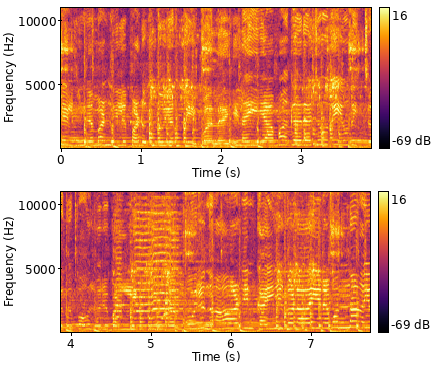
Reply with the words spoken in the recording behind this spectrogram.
തെളിഞ്ഞ മണ്ണിൽ പടുത്തുയർത്തി മലയിലയ്യ മകര ജ്യോതി ഉദിച്ചതുപോലൊരു പള്ളിക്കൂടം. ഒരു നാടിൻ കൈകളായിരം ഒന്നായി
